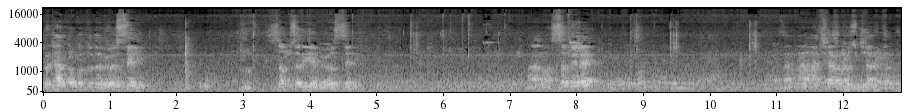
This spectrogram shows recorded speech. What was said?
ಪ್ರಜಾಪ್ರಭುತ್ವದ ವ್ಯವಸ್ಥೆಯಲ್ಲಿ ಸಂಸದೀಯ ವ್ಯವಸ್ಥೆಯಲ್ಲಿ ನಾನು ಅಸೆಂಬ್ಲಿಲೇ ನನ್ನ ಆಚಾರ ವಿಚಾರಗಳನ್ನು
